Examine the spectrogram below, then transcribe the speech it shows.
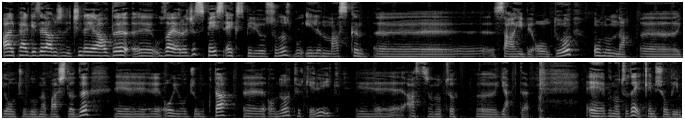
Alper Gezer amcanın içinde yer aldığı e, uzay aracı SpaceX biliyorsunuz. Bu Elon Musk'ın e, sahibi olduğu. Onunla e, yolculuğuna başladı. E, o yolculukta e, onu Türkiye'nin ilk e, astronotu e, yaptı. E, bu notu da eklemiş olayım.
